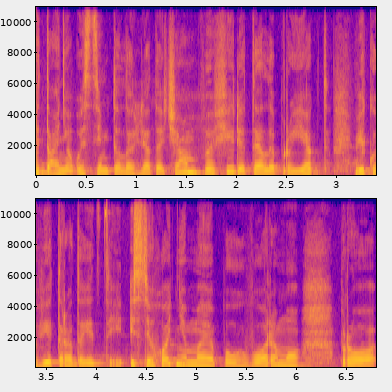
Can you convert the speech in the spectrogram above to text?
Вітання усім телеглядачам в ефірі телепроєкт Вікові традиції. І сьогодні ми поговоримо про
